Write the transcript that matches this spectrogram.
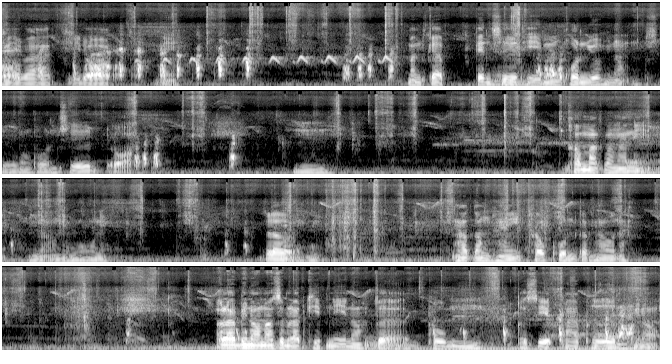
ให้ว่าอีดอกนี่มันก็เป็นซื้อถีมงคลอยู่พี่น้องซื้อมงคลซื้อดอกอืมเข้ามักประมาณนี้พี่น้องม่นี่เราเราต้องให้เขาคุณกับเฮานะ เอาละพี่น้องเนาะสำหรับคลิปนี้เนาะก็ผมเกษตรพาเพลินพี่น้อง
